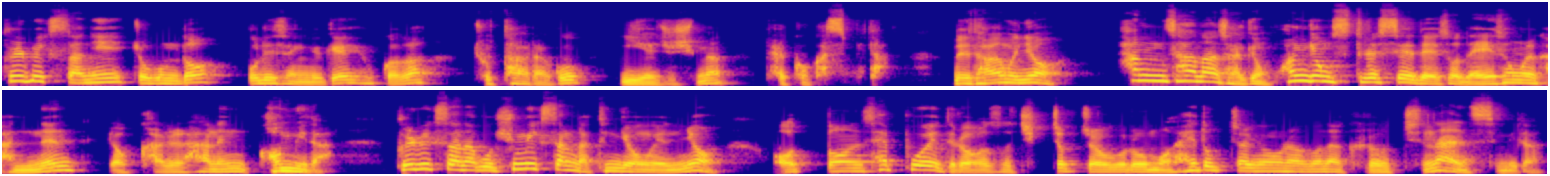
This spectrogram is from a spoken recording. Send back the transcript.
풀빅산이 조금 더 뿌리 생육에 효과가 좋다라고 이해해 주시면 될 것 같습니다. 네, 다음은요. 항산화 작용, 환경 스트레스에 대해서 내성을 갖는 역할을 하는 겁니다. 풀빅산하고 휴믹산 같은 경우에는요. 어떤 세포에 들어가서 직접적으로 뭐 해독작용을 하거나 그렇지는 않습니다.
